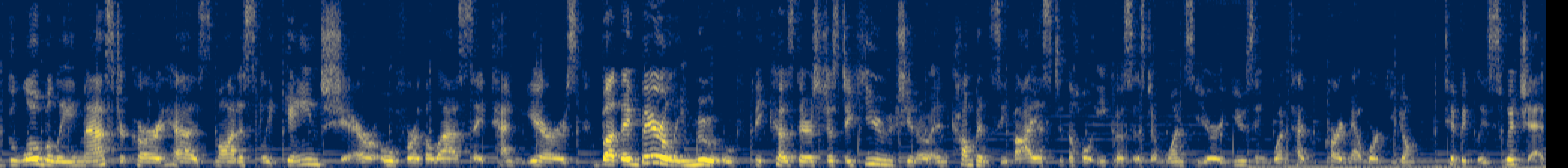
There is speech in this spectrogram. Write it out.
globally, MasterCard has modestly gained share over the last, say, 10 years, but they barely move because there's just a huge, you know, incumbency bias to the whole ecosystem. Once you're using one type of card network, you don't typically switch it.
